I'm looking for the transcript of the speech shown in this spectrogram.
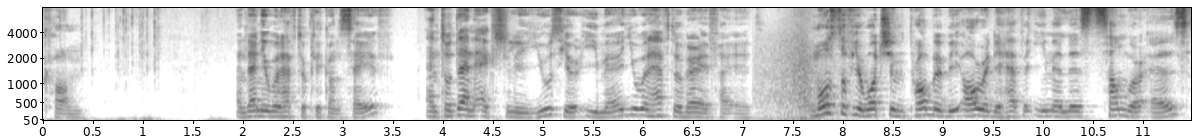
com. And then you will have to click on save. And to then actually use your email, you will have to verify it. Most of you watching probably already have an email list somewhere else,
